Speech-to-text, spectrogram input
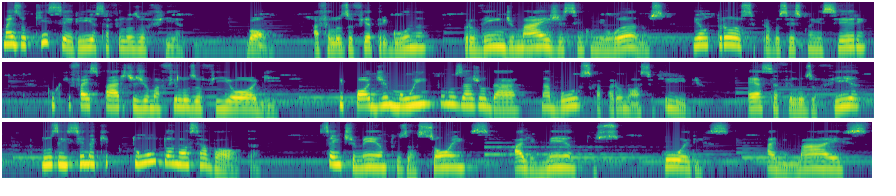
Mas o que seria essa filosofia? Bom, a filosofia Triguna provém de mais de 5 mil anos e eu trouxe para vocês conhecerem porque faz parte de uma filosofia yogi e pode muito nos ajudar na busca para o nosso equilíbrio. Essa filosofia nos ensina que tudo à nossa volta, sentimentos, ações, alimentos, cores, animais,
